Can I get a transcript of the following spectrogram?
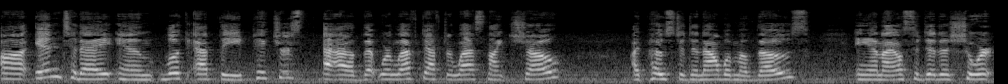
uh, in today and look at the pictures uh, that were left after last night's show. I posted an album of those, and I also did a short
